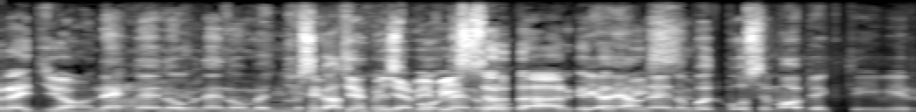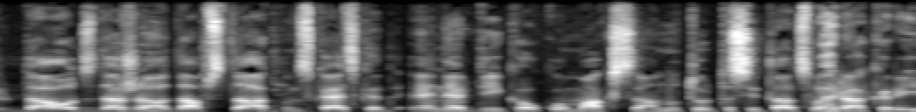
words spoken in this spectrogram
reģionā. Nē, nē, nu, nē, nu, bet mēs skatāmies, ja, ja visur nu, dārgi. Jā, jā, nē, nu, bet būsim objektīvi. Ir daudz dažādu apstākļu un skaidrs, ka enerģija kaut ko maksā. Nu, tur tas ir tāds vairāk arī,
